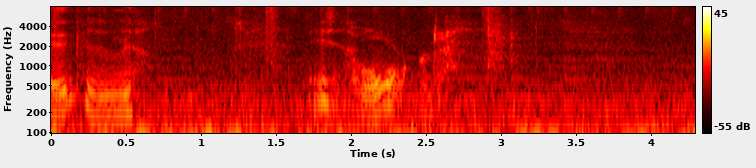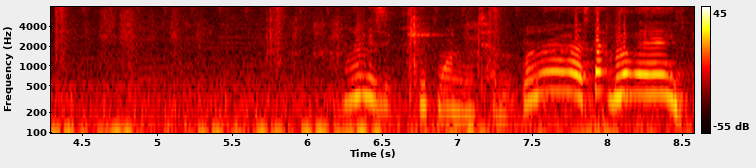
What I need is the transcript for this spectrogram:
Ooh, this is hard. Why does it keep wanting to, ah, stop moving.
